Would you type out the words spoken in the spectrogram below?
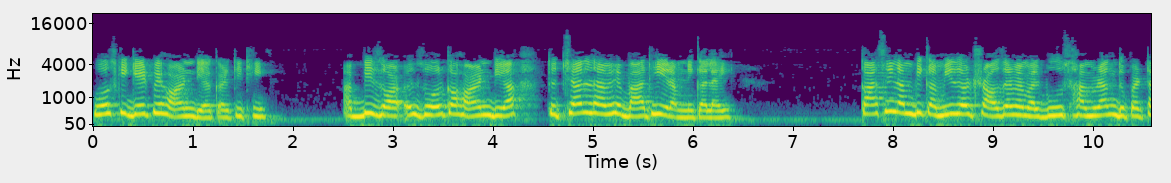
وہ اس کی گیٹ پہ ہارن دیا کرتی تھی۔ اب بھی زور کا ہارن دیا تو چند لمحے بعد ہی ارم نکل آئی۔ کاسی لمبی کمیز اور ٹراؤزر میں ملبوس ہم رنگ دوپٹہ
